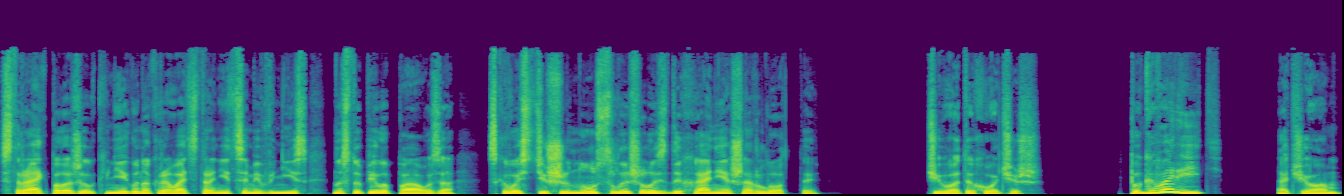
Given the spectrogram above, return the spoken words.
Страйк положил книгу на кровать страницами вниз. Наступила пауза. Сквозь тишину слышалось дыхание Шарлотты. «Чего ты хочешь?» «Поговорить». «О чем?»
